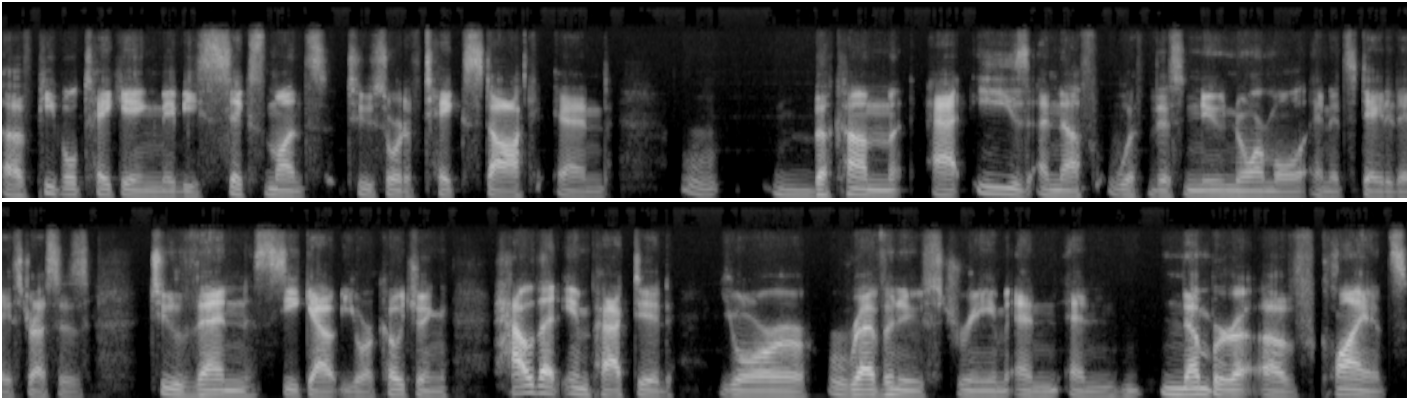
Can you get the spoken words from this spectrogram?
of people taking maybe six months to sort of take stock and r- become at ease enough with this new normal and its day-to-day stresses to then seek out your coaching how that impacted your revenue stream and and number of clients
